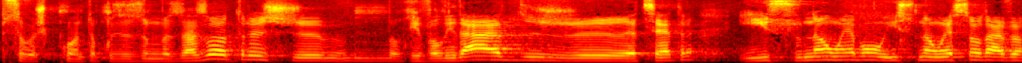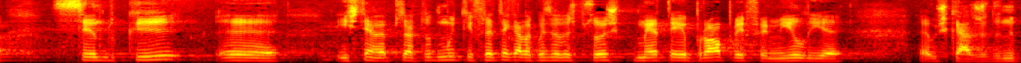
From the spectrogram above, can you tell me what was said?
pessoas que contam coisas umas às outras, uh, rivalidades, uh, etc. E isso não é bom, isso não é saudável. Sendo que isto é, apesar de tudo, muito diferente daquela coisa das pessoas que metem a própria família eh, os casos de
